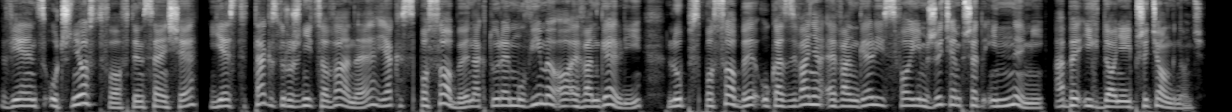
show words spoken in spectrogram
Więc uczniostwo w tym sensie jest tak zróżnicowane, jak sposoby, na które mówimy o Ewangelii, lub sposoby ukazywania Ewangelii swoim życiem przed innymi, aby ich do niej przyciągnąć.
